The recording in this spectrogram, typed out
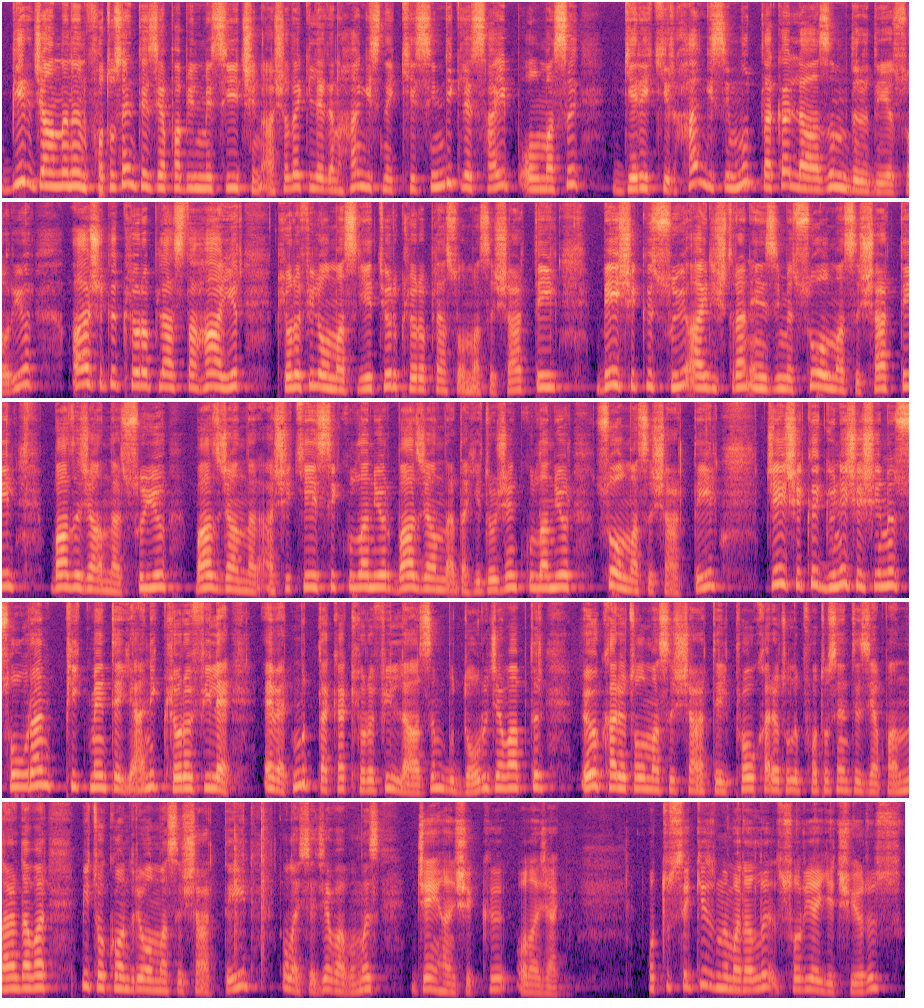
Bir canlının fotosentez yapabilmesi için aşağıdakilerden hangisine kesinlikle sahip olması gerekir? Hangisi mutlaka lazımdır diye soruyor. A şıkkı kloroplastta hayır. Klorofil olması yetiyor. Kloroplast olması şart değil. B şıkkı suyu ayrıştıran enzime su olması şart değil. Bazı canlılar suyu, bazı canlılar H2S'i kullanıyor. Bazı canlılar da hidrojen kullanıyor. Su olması şart değil. C şıkkı güneş ışığını soğuran pigmente yani klorofile. Evet mutlaka klorofil lazım. Bu doğru cevaptır. Ökaryot olması şart değil. Prokaryot olup fotosentez yapanlar da var. Mitokondri olması şart değil. Dolayısıyla cevabımız Ceyhan şıkkı olacak. 38 numaralı soruya geçiyoruz.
